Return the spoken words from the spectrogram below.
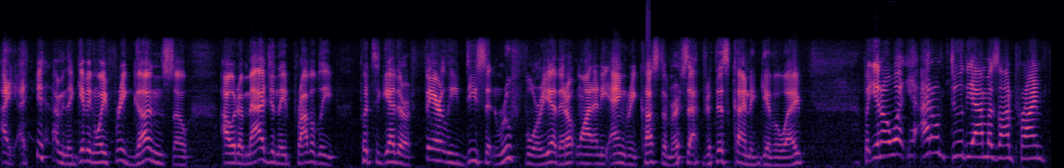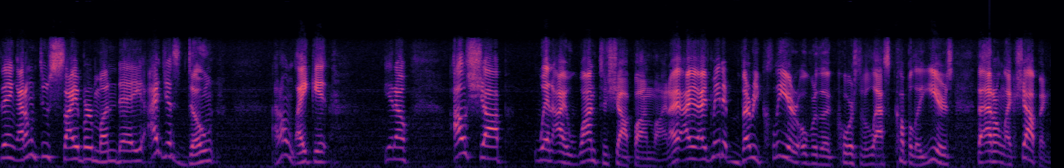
I, I, I mean, they're giving away free guns, so I would imagine they'd probably put together a fairly decent roof for you. They don't want any angry customers after this kind of giveaway. But you know what? Yeah, I don't do the Amazon Prime thing. I don't do Cyber Monday. I just don't. I don't like it. You know, I'll shop when I want to shop online. I, have made it very clear over the course of the last couple of years that I don't like shopping.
